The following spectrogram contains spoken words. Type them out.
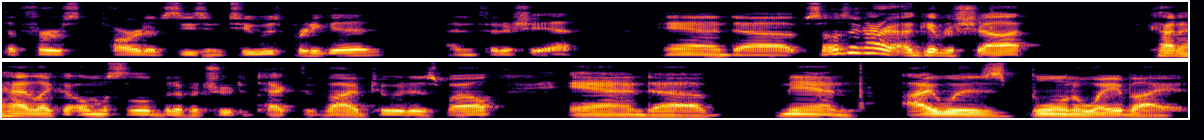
The first part of season two was pretty good. I didn't finish it yet, and uh, so I was like, all right, I'll give it a shot. Kind of had like a, almost a little bit of a True Detective vibe to it as well, and uh, man, I was blown away by it.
